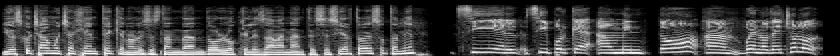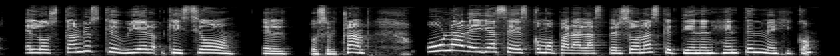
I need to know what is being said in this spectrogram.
Yo he escuchado mucha gente que no les están dando lo que les daban antes. ¿Es cierto eso también? Sí, el, sí, porque aumentó, am, bueno, de hecho, lo- los cambios que hubieron, que hizo el, pues el Trump, una de ellas es como para las personas que tienen gente en México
